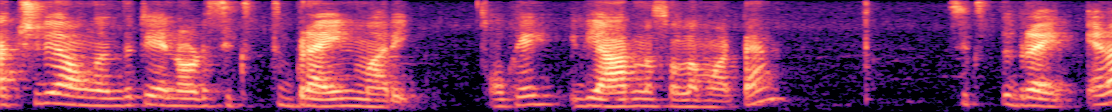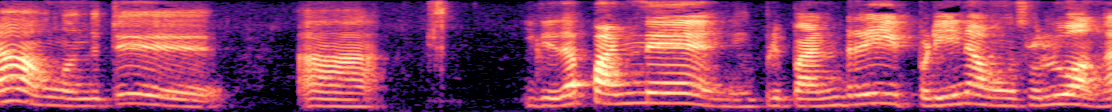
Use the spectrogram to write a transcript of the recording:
ஆக்சுவலி அவங்க வந்துட்டு என்னோட சிக்ஸ்த் பிரைன் மாதிரி. ஓகே இது யாருன்னு நான் சொல்ல மாட்டேன். சிக்ஸ்த் பிரைன் ஏன்னா அவங்க வந்துட்டு இது இதை பண்ணு நீ இப்படி பண்ணுறே இப்படின்னு அவங்க சொல்லுவாங்க.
